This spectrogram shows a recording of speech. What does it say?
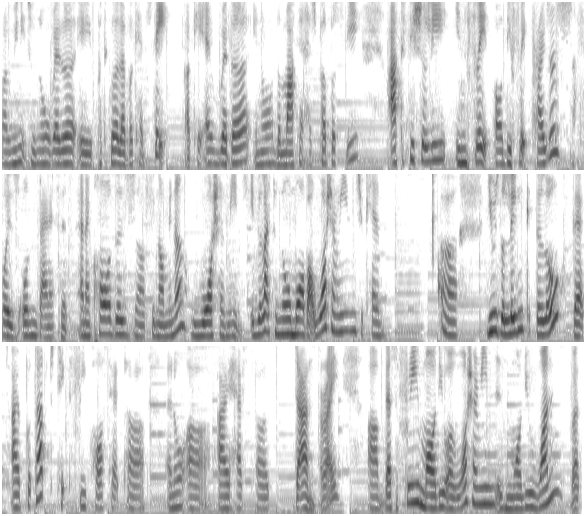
right, we need to know whether a particular level can stay okay and whether you know the market has purposely artificially inflate or deflate prices for its own benefit. And i call this uh, phenomena wash and rinse. If you'd like to know more about wash and rinse you can uh, use the link below that I put up to take the free course that uh, I know uh, I have uh, done right um, there's a free module on wash rinse is module 1 but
